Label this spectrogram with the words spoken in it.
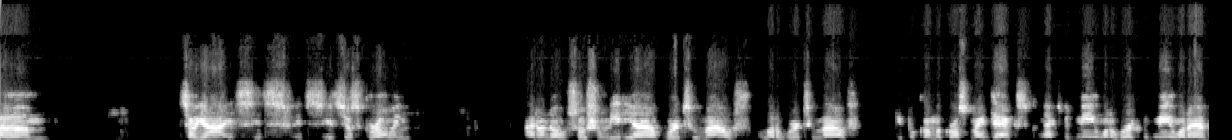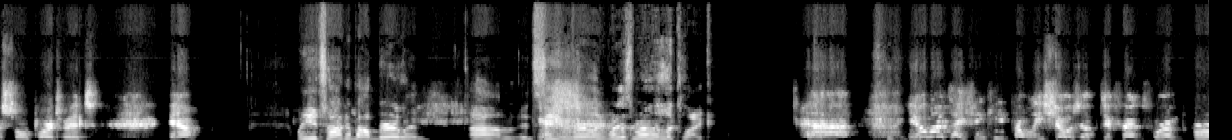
Um, so yeah, it's it's it's it's just growing. I don't know, social media, word to mouth, a lot of word to mouth. People come across my decks, connect with me, want to work with me, want to have a soul portrait. You know, When you talk about Merlin, um, and Yes. seeing Merlin, what does Merlin look like? you know what? I think he probably shows up different for for.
